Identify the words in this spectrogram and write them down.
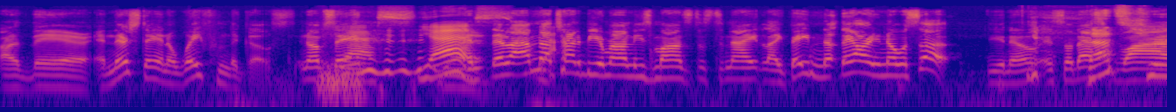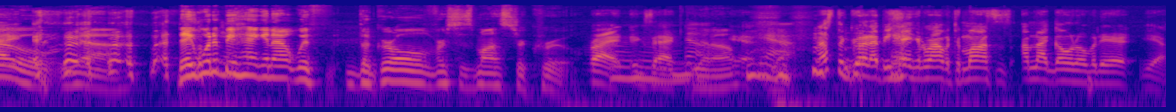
are there and they're staying away from the ghosts. You know what I'm saying? Yes. And Yes. they're like, I'm not Yeah. trying to be around these monsters tonight. Like they know, they already know what's up, you know. And so that's, That's why. true. Yeah, they wouldn't be hanging out with the girl versus monster crew. right. Exactly. No. You know. Yeah. Yeah. That's the girl that be hanging around with the monsters. I'm not going over there. Yeah.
